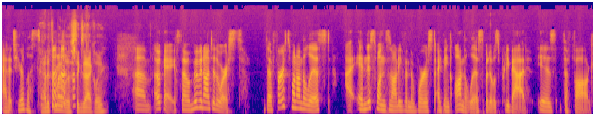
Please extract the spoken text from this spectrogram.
add it to your list. Add it to my list. Exactly. Um, okay, so moving on to the worst. The first one on the list, I, and this one's not even the worst, I think, on the list, but it was pretty bad, is The Fog.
